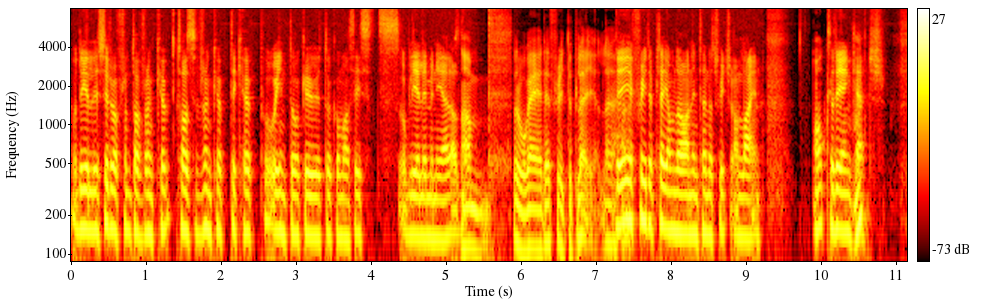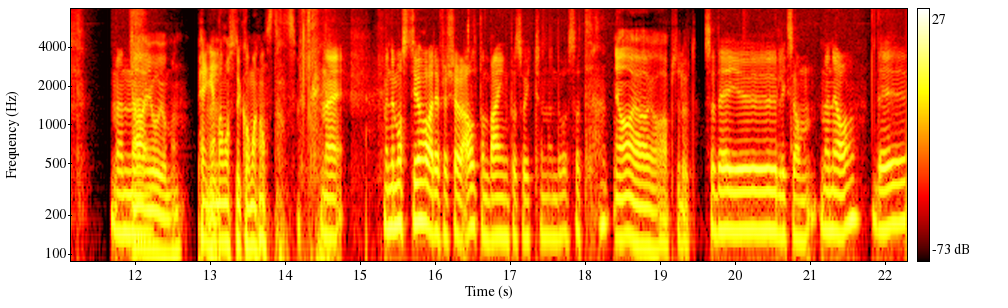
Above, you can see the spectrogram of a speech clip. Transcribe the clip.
och det gäller sig då från, ta, från cup, ta sig från cup till cup och inte åka ut och komma sist och bli eliminerad. Snabb fråga, är det free to play? Eller? Det är free to play om du har Nintendo Switch online. Och, Så det är en Mm. catch. Men ja, eh, jo, jo, men pengarna Mm. måste komma någonstans. nej. Men du måste ju ha det för att köra allt online på switchen ändå. Så, att, Ja, ja, ja, absolut. så det är ju liksom, men ja, det.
